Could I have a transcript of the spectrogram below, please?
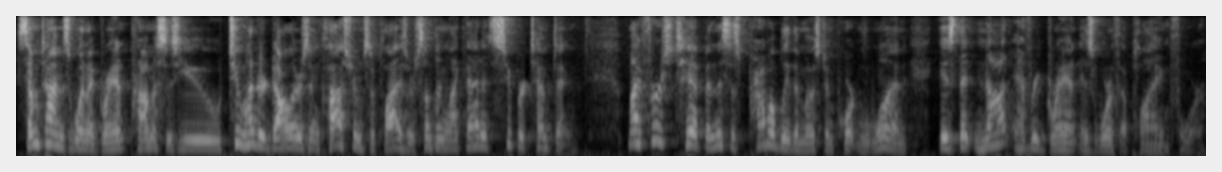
Sometimes when a grant promises you $200 in classroom supplies or something like that, it's super tempting. My first tip, and this is probably the most important one, is that not every grant is worth applying for.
